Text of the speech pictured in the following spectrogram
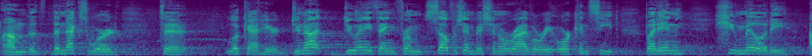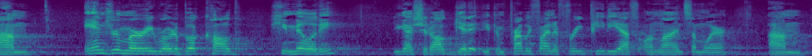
Um, the, the next word to look at here do not do anything from selfish ambition or rivalry or conceit, but in humility. Um, Andrew Murray wrote a book called Humility. You guys should all get it. You can probably find a free PDF online somewhere. Um,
